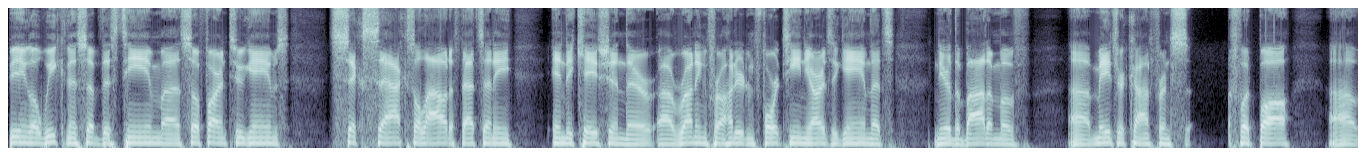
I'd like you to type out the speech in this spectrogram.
being a weakness of this team uh, so far in two games. Six sacks allowed, if that's any indication. They're uh, running for 114 yards a game. That's near the bottom of uh, major conference football. Uh,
